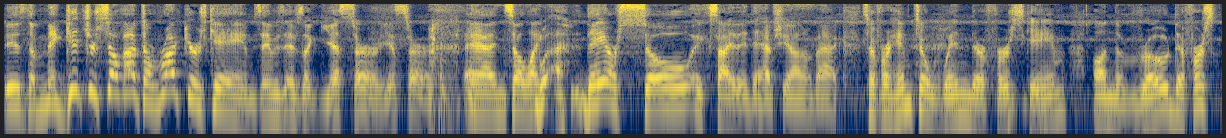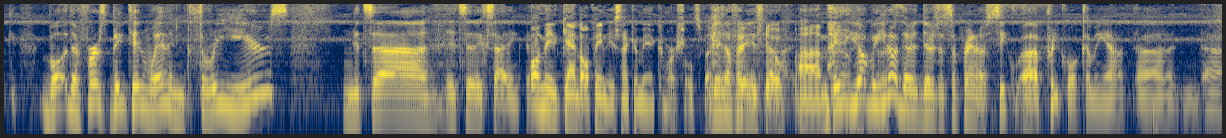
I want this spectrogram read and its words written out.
is the man. Get yourself out to Rutgers games." It was, it was like, "Yes, sir, yes, sir." And so, like, they are so excited to have Schiano back. So for him to win their first game on the road, their first, their first Big Ten win in three years, it's uh, it's an exciting thing. well, I mean, Gandolfini is not going to be in commercials, but Gandolfini is not. Um, Hey, you know, but you know, there, there's a Sopranos sequel, uh, prequel coming out. Uh, uh,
